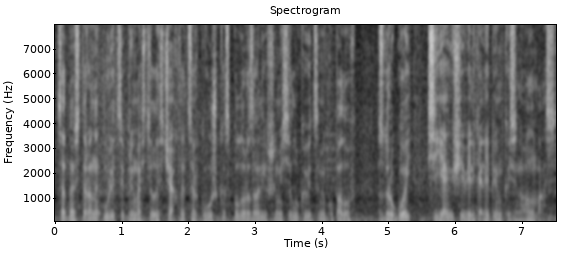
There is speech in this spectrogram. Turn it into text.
С одной стороны улицы примостилась чахлая церквушка с полуразвалившимися луковицами куполов, с другой — сияющее великолепием казино «Алмаз».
